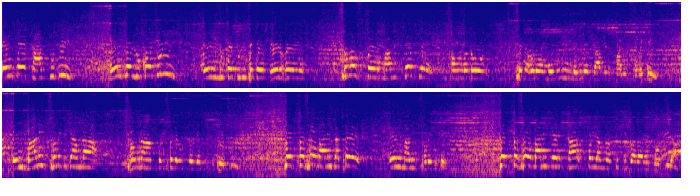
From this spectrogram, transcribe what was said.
এই যে কারচুপি, এই যে লুকোচুরি, এই লুকোচুরি থেকে বের হয়ে সমস্ত মালিকদের যে সংগঠন সেটা হলো মজুরি লেভেলের গ্রামের মালিক সমিতি। এই মালিক সমিতিকে আমরা সংগ্রাম পরিষদের উদ্যোগে চিঠি দিয়েছি। চোদ্দশো মালিক আছে এই মালিক সমিতিতে। কাজ করি আমরা স্বীকৃতি নোট দিলাম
